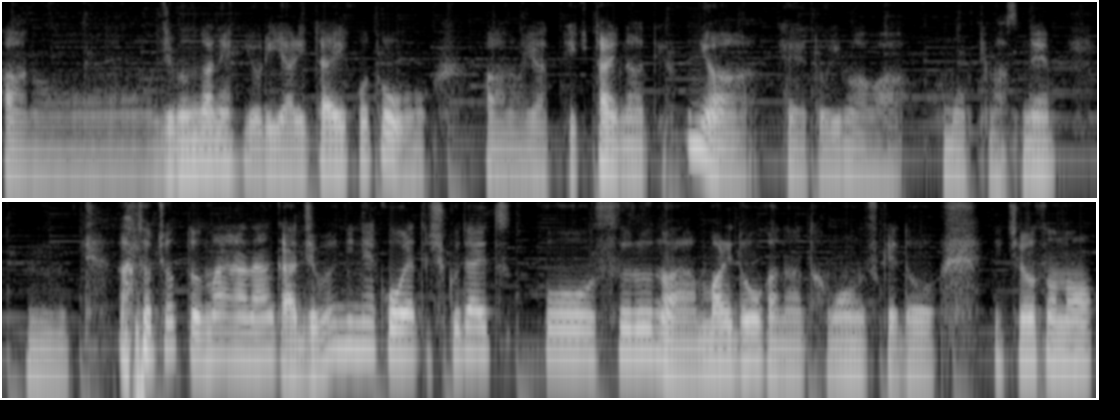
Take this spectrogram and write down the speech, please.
あのー、自分がね、よりやりたいことを、あの、やっていきたいなっていうふうには、えっ、ー、と、今は思ってますね。うん。あと、ちょっと、まあ、なんか自分にね、こうやって宿題をするのはあんまりどうかなと思うんですけど、一応その、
